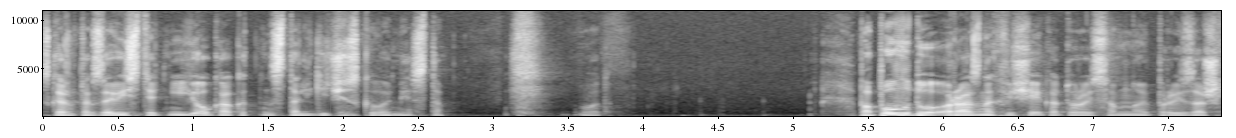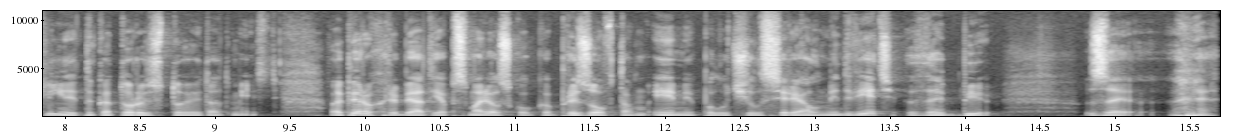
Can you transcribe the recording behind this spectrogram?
скажем так, зависит от нее, как от ностальгического места. Вот. По поводу разных вещей, которые со мной произошли, на которые стоит отметить. Во-первых, ребят, я посмотрел, сколько призов там Эми получил сериал «Медведь», The Beer, The...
